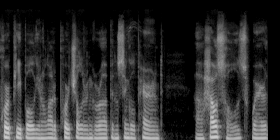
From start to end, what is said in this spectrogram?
poor people, you know, a lot of poor children grow up in single-parent uh, households where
